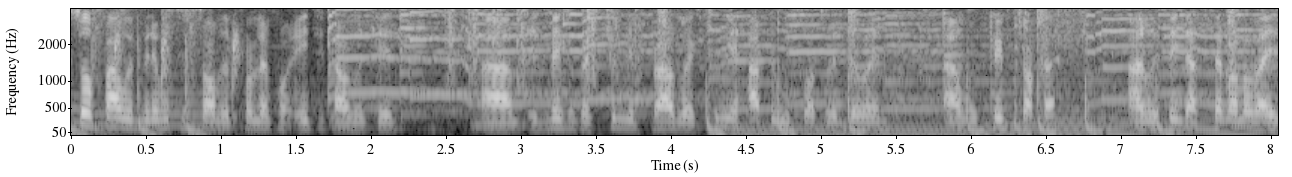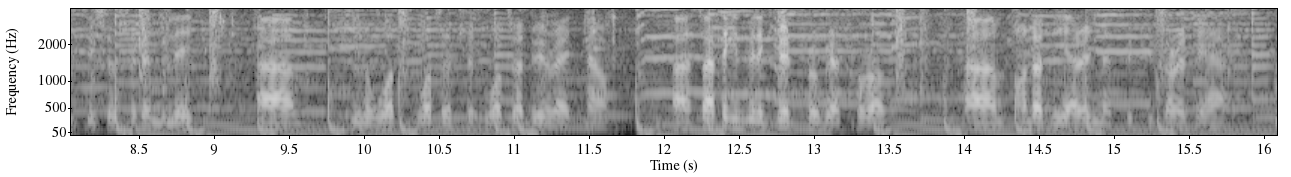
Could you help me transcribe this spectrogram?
So far, we've been able to solve the problem for 80,000 kids. Um, it makes us extremely proud. We're extremely happy with what we're doing uh, with Fifth Chukker, and we think that several other institutions should emulate, um, you know, what, what, we're, what we're doing right now. Uh, so I think it's been a great progress for us um, under the arrangements which we currently have.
